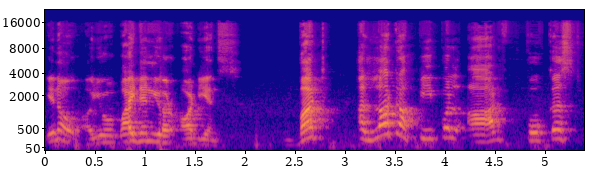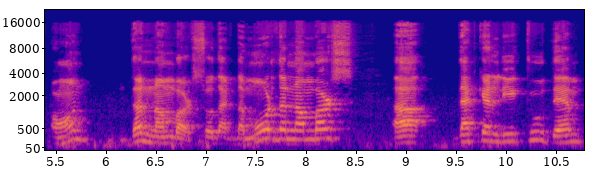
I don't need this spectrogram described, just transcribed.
you know you widen your audience. But a lot of people are focused on the numbers so that the more the numbers uh, that can lead to them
